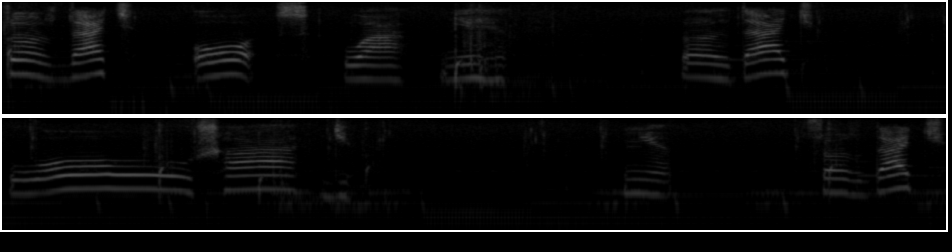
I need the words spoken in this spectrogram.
Создать осла. Не. Создать лошадь. Нет. Создать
